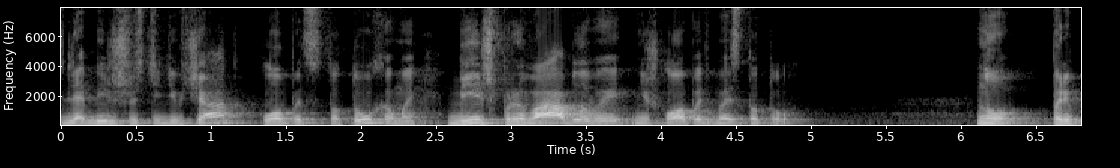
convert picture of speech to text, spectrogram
Для більшості дівчат хлопець з татухами більш привабливий, ніж хлопець без татух. Ну, при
